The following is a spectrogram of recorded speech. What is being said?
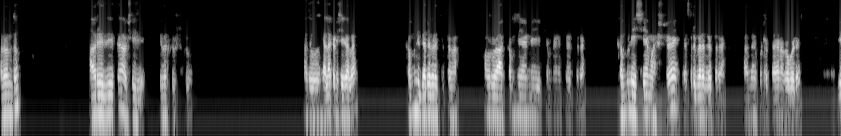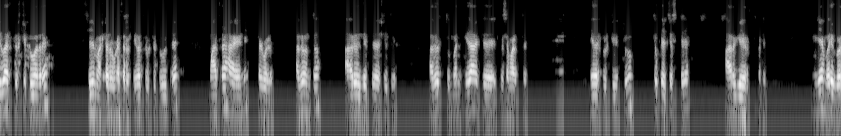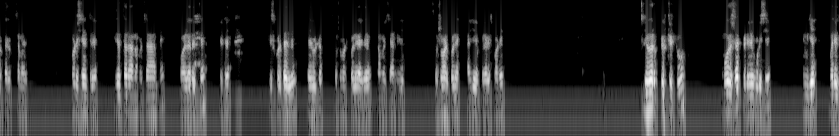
ಅದೊಂದು ಆಯುರ್ವೇದಿಕ ಔಷಧಿ ಲಿವರ್ ಫಿಫ್ಟಿ ಟು ಅದು ಎಲ್ಲ ಕಡೆ ಸಿಗಲ್ಲ. ಕಂಪ್ನಿ ಬೇರೆ ಬೇರೆ ಇರ್ತಾವ ಅವರು ಆ ಕಂಪ್ನಿ ಎಣ್ಣೆ ಈ ಕಂಪ್ನಿ ಅಂತ ಹೇಳ್ತಾರೆ. ಕಂಪ್ನಿ ಸೇಮ್ ಅಷ್ಟೇ, ಹೆಸರು ಬೇರೆ ಇರ್ತಾರೆ. ಅದನ್ನ ಕೊಟ್ಟರೆ ತಯಾರಾಗಬೇಡಿ ಲಿವರ್ ಫಿಫ್ಟಿ ಟೂ ಅಂದ್ರೆ ಸೇಮ್ ಅಷ್ಟೇ ರೋಗ ಸರ್ ಲಿವರ್ ಫಿಫ್ಟಿ ಟೂ ಇದ್ರೆ ಮಾತ್ರ ಆ ಎಣ್ಣೆ ತಗೊಳ್ಳಿ. ಅದು ಅಂತೂ ಆಯುರ್ವೇದಿಕ ಔಷಧಿ. ಅದು ತುಂಬಾ ನಿಧಾನಕ್ಕೆ ಕೆಲಸ ಮಾಡುತ್ತೆ. ದೇವರ ಫಿಫ್ಟಿ ಟು ತೂಕ ಹೆಚ್ಚಿಸುತ್ತೆ ಆರೋಗ್ಯ ಇರುತ್ತೆ ಮರಿ ನಿಮಗೆ ಮರಿ ಗ್ರೋತ್ ಆಗುತ್ತೆ ಚೆನ್ನಾಗಿ. ನೋಡಿ ಸ್ನೇಹಿತರೆ, ಇದೇ ಥರ ನಮ್ಮ ಚಾನಲ್ನಿ ಒಳ್ಳೆ ರೀತಿ ಇದೆ. ತಿಳಿಸ್ಕೊಡ್ತಾ ಇದ್ವಿ. ದಯವಿಟ್ಟು ಸಬ್ಸ್ಕ್ರೈಬ್ ಮಾಡ್ಕೊಳ್ಳಿ, ಹಾಗೆ ನಮ್ಮ ಚಾನಲ್ಗೆ ಸಬ್ಸ್ಕ್ರೈಬ್ ಮಾಡ್ಕೊಳ್ಳಿ, ಹಾಗೆ ಬೆಳಗ್ಸ್ ಮಾಡಿ. ಲಿವರ್ ಫಿಫ್ಟಿ ಟು ಮೂರು ಸಹ ಕಡಿಮೆ ಗುಡಿಸಿ ನಿಮಗೆ ಮರಿ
